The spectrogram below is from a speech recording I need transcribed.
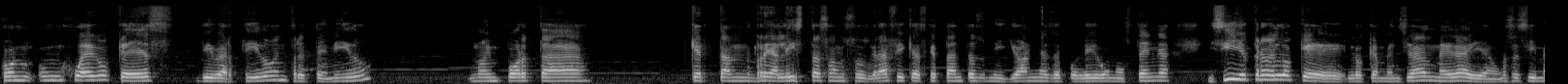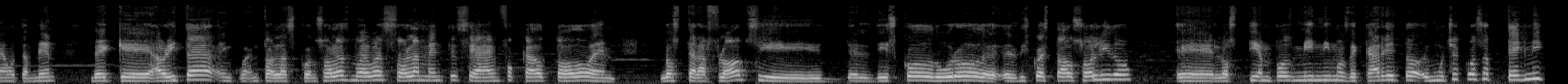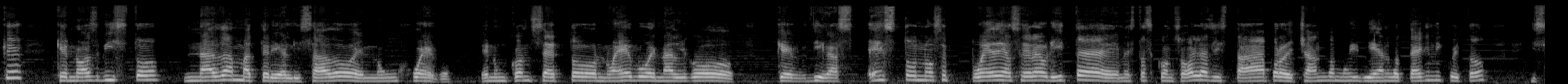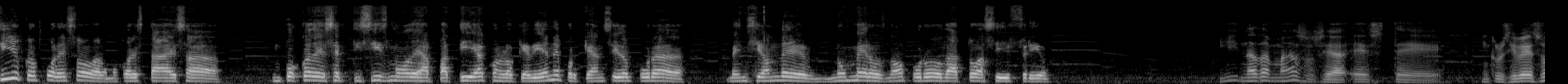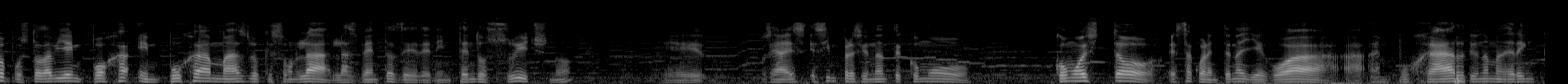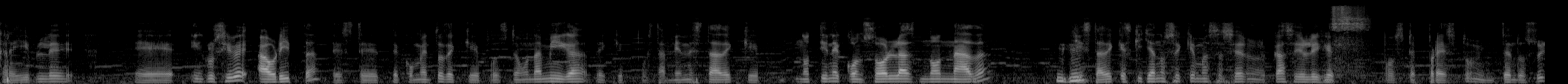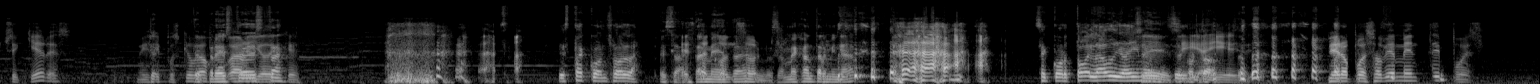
con un juego que es divertido, entretenido no importa qué tan realistas son sus gráficas, qué tantos millones de polígonos tenga. Y sí, yo creo es lo que, lo que mencionas Mega y no sé si Memo también, de que ahorita en cuanto a las consolas nuevas solamente se ha enfocado todo en los teraflops y el disco duro, el disco de estado sólido, eh, los tiempos mínimos de carga y todo, y mucha cosa técnica que no has visto nada materializado en un juego, en un concepto nuevo, en algo que digas, esto no se puede hacer ahorita en estas consolas y está aprovechando muy bien lo técnico y todo. Y sí, yo creo por eso a lo mejor está esa un poco de escepticismo, de apatía con lo que viene, porque han sido pura mención de números, ¿no? Puro dato así frío. Y nada más, o sea, este Inclusive eso pues todavía empuja, empuja más lo que son las ventas de, Nintendo Switch, ¿no? Eh, o sea, es, impresionante cómo, cómo esto, esta cuarentena llegó a, empujar de una manera increíble. Eh, inclusive ahorita, este, te comento de que pues tengo una amiga de que pues también está de que no tiene consolas, no nada, y está de que es que ya no sé qué más hacer en la casa. Yo le dije, pues te presto mi Nintendo Switch si quieres. Me dice, pues qué voy a jugar. Y yo de que... esta consola. Exactamente. Esta ¿Se me dejan terminar? se cortó el audio ahí. Sí, se cortó. Pero pues obviamente, pues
